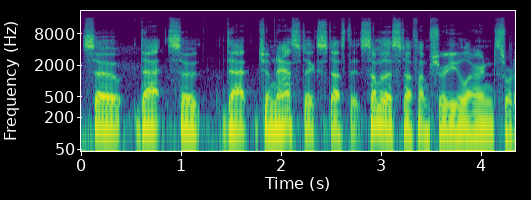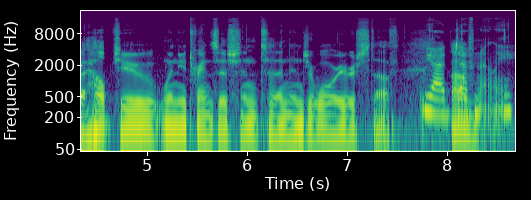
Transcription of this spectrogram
so that so that gymnastics stuff that some of the stuff I'm sure you learned sort of helped you when you transitioned to Ninja Warrior stuff. Yeah, Um, definitely.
